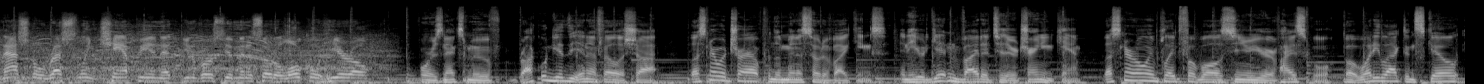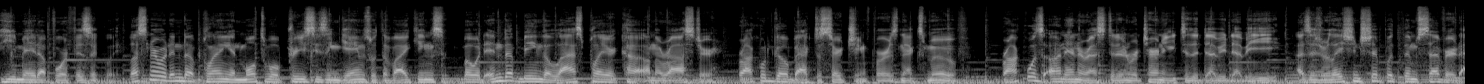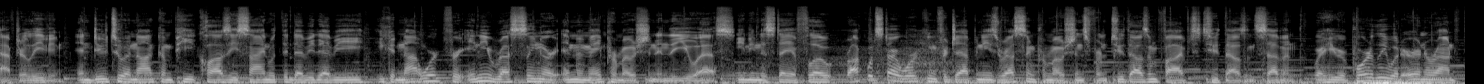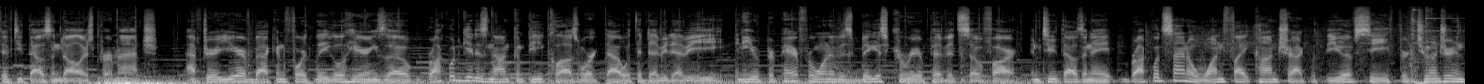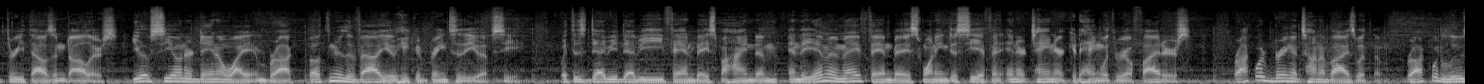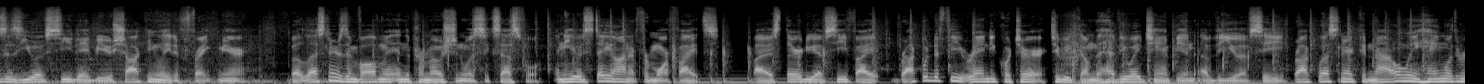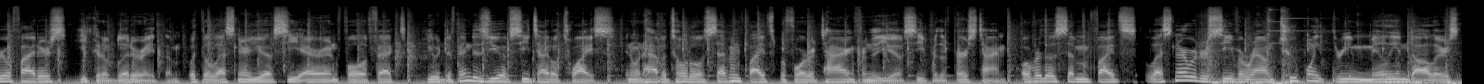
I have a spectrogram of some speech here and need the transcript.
national wrestling champion at University of Minnesota, local hero. For his next move, Brock would give the NFL a shot. Lesnar would try out for the Minnesota Vikings, and he would get invited to their training camp. Lesnar only played football his senior year of high school, but what he lacked in skill, he made up for physically. Lesnar would end up playing in multiple preseason games with the Vikings, but would end up being the last player cut on the roster. Brock would go back to searching for his next move. Brock was uninterested in returning to the WWE, as his relationship with them severed after leaving, and due to a non-compete clause he signed with the WWE, he could not work for any wrestling or MMA promotion in the US. Needing to stay afloat, Brock would start working for Japanese wrestling promotions from 2005 to 2007, where he reportedly would earn around $50,000 per match. After a year of back and forth legal hearings, though, Brock would get his non compete clause worked out with the WWE, and he would prepare for one of his biggest career pivots so far. In 2008, Brock would sign a one fight contract with the UFC for $203,000. UFC owner Dana White and Brock both knew the value he could bring to the UFC. With his WWE fan base behind him and the MMA fan base wanting to see if an entertainer could hang with real fighters, Brock would bring a ton of eyes with him. Brock would lose his UFC debut shockingly to Frank Mir, but Lesnar's involvement in the promotion was successful, and he would stay on it for more fights. By his third UFC fight, Brock would defeat Randy Couture to become the heavyweight champion of the UFC. Brock Lesnar could not only hang with real fighters, he could obliterate them. With the Lesnar UFC era in full effect, he would defend his UFC title twice and would have a total of seven fights before retiring from the UFC for the first time. Over those seven fights, Lesnar would receive around $2.3 million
